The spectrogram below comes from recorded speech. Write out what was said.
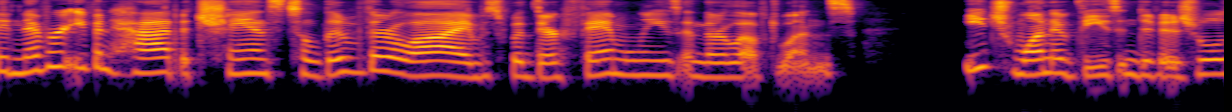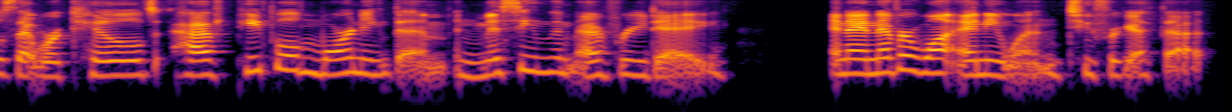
They never even had a chance to live their lives with their families and their loved ones. Each one of these individuals that were killed have people mourning them and missing them every day, and I never want anyone to forget that.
